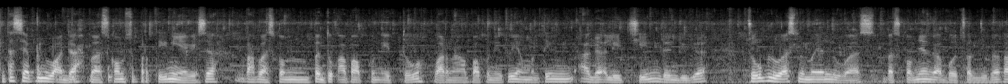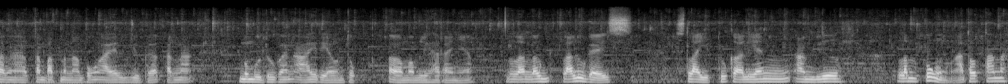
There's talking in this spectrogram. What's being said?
kita siapin wadah baskom seperti ini ya guys ya. Entah baskom bentuk apa pun itu warna apa pun itu yang penting agak licin dan juga cukup luas lumayan luas. Baskomnya nggak bocor juga karena tempat menampung air juga karena membutuhkan air ya untuk uh, memeliharanya. Lalu, lalu guys setelah itu kalian ambil lempung atau tanah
